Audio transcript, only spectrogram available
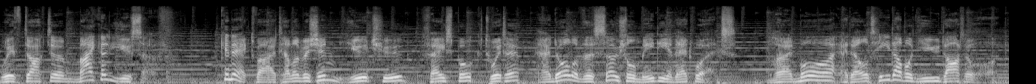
with Dr. Michael Youssef. Connect via television, YouTube, Facebook, Twitter, and all of the social media networks. Learn more at ltw.org.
